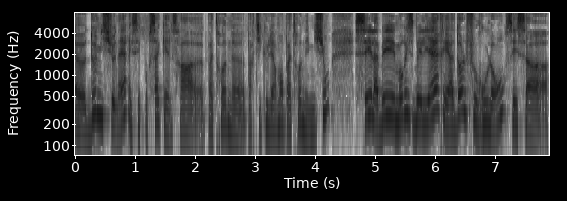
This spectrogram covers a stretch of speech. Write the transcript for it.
euh, deux missionnaires, et c'est pour ça qu'elle sera euh, patronne, particulièrement patronne des missions. C'est l'abbé Maurice Bélière et Adolphe Roulant. C'est sa,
